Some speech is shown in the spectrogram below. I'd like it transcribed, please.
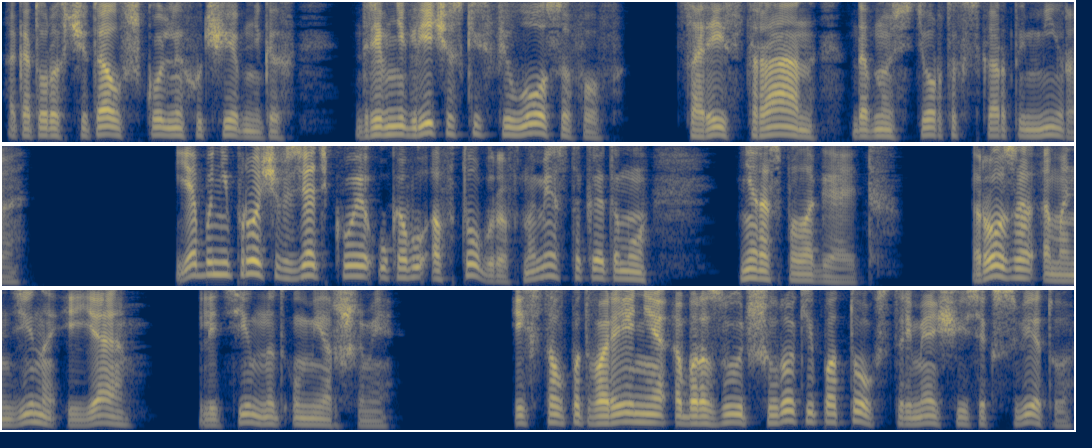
о которых читал в школьных учебниках, древнегреческих философов, царей стран, давно стертых с карты мира. Я бы не прочь взять кое у кого автограф, но место к этому не располагает. Роза, Амандина и я летим над умершими. Их столпотворение образует широкий поток, стремящийся к свету.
